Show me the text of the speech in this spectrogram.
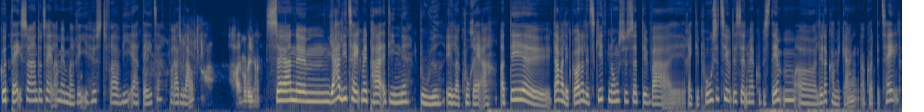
Goddag Søren, du taler med Marie Høst fra Vi er Data på Radio Loud. Hej Maria. Søren, øhm, jeg har lige talt med et par af dine bude eller kurerer, og det, øh, der var lidt godt og lidt skidt. Nogle synes, at det var øh, rigtig positivt, det selv med at kunne bestemme, og let at komme i gang og godt betalt.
